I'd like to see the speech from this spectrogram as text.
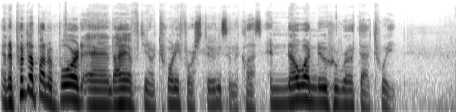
And I put it up on a board, and I have, you know, 24 students in the class, and no one knew who wrote that tweet.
